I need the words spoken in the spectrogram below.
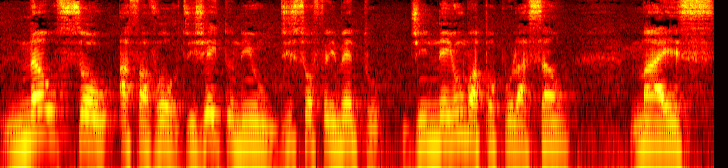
não sou a favor de jeito nenhum de sofrimento de nenhuma população, mas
